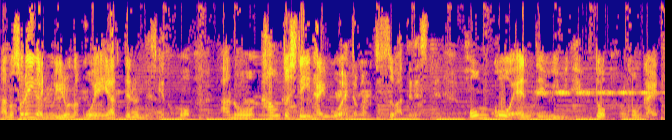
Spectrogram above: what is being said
あの、それ以外にもいろんな公演やってるんですけども、あの、カウントしていない公演とかも実はあってですね、本公演っていう意味で言うと、今回の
